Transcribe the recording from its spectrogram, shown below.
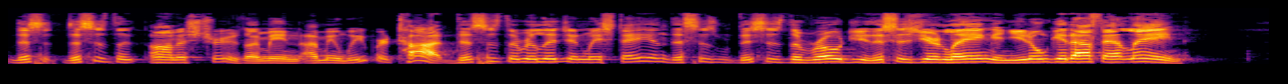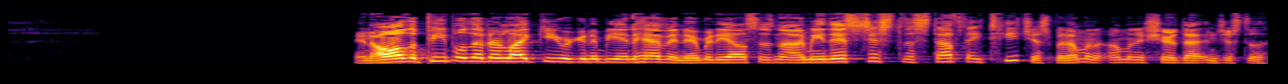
this this is the honest truth. I mean, I mean, we were taught this is the religion we stay in. This is this is the road you. This is your lane, and you don't get off that lane. And all the people that are like you are going to be in heaven. Everybody else is not. I mean, that's just the stuff they teach us, but I'm going to, I'm going to share that in just a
